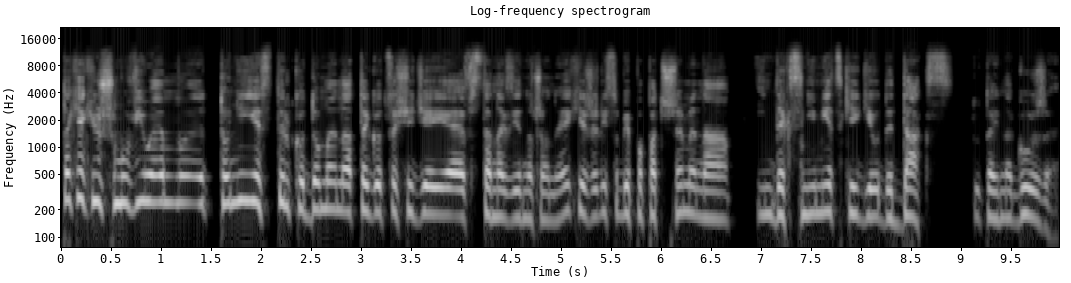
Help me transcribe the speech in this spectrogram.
Tak jak już mówiłem, to nie jest tylko domena tego, co się dzieje w Stanach Zjednoczonych. Jeżeli sobie popatrzymy na indeks niemieckiej giełdy DAX tutaj na górze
